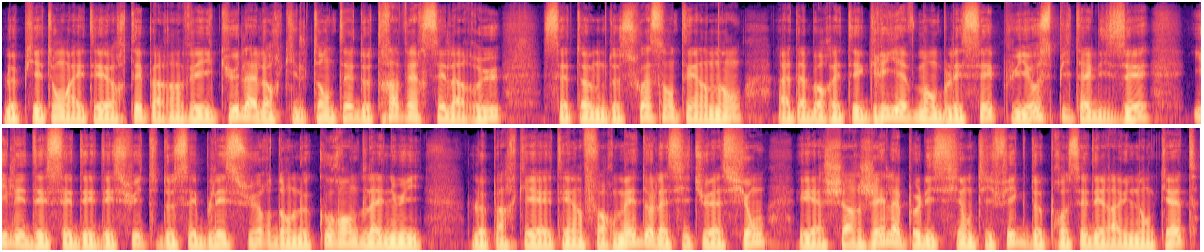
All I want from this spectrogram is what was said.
le piéton a été heurté par un véhicule alors qu'il tentait de traverser la rue. Cet homme de 61 ans a d'abord été grièvement blessé puis hospitalisé. Il est décédé des suites de ses blessures dans le courant de la nuit. Le parquet a été informé de la situation et a chargé la police scientifique de procéder à une enquête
